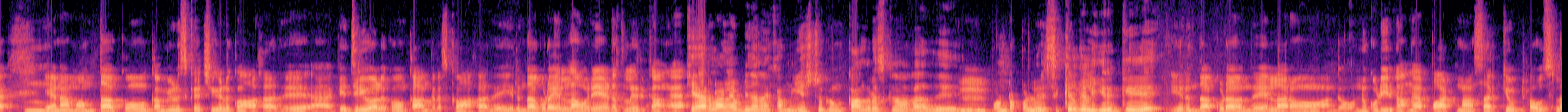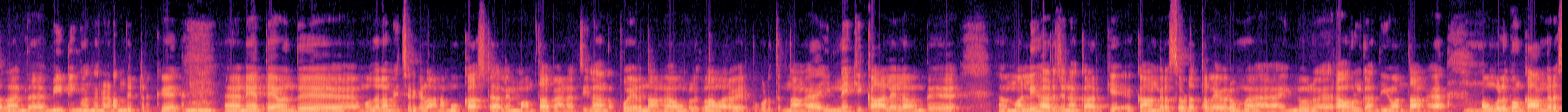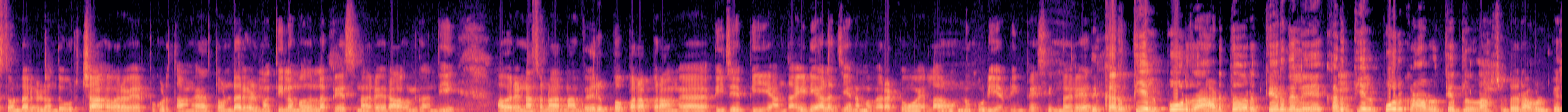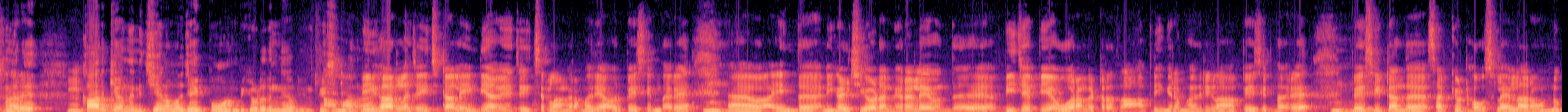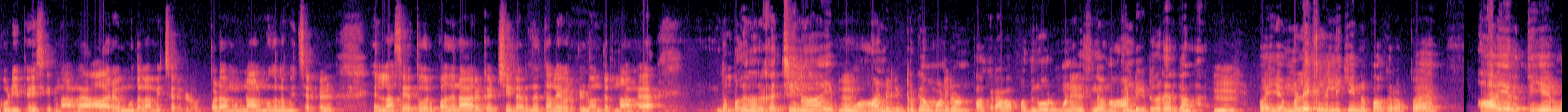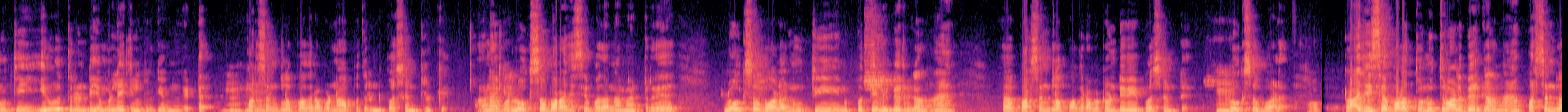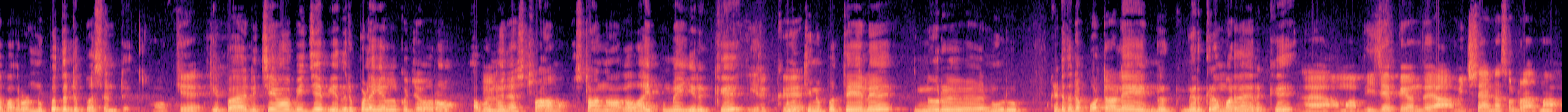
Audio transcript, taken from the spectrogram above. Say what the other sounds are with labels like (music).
ஏன்னா மம்தாக்கும் கம்யூனிஸ்ட் கட்சிகளுக்கும் ஆகாது. கெஜ்ரிவாலுக்கும் காங்கிரஸ்க்கும் ஆகாது. இருந்தா கூட எல்லாம் ஒரே இடத்துல இருக்காங்க. கேரளால எப்படிதானே கம்யூனிஸ்டுக்கும் காங்கிரஸுக்கும் ஆகாது போன்ற பல்வேறு சிக்கல்கள் இருக்கு. இருந்தா கூட வந்து எல்லாரும் அங்க ஒண்ணு கூடியிருக்காங்க. பாட்னா சர்க்கியூட் ஹவுஸ்ல தான் இந்த மீட்டிங் வந்து நடந்துட்டு இருக்கு நேத்தே வந்து முதலமைச்சர்களான மு க ஸ்டாலின் மம்தா பானர்ஜிலாம் அங்கே போயிருந்தாங்க. அவங்களுக்குலாம் வரவேற்பு கொடுத்துருந்தாங்க. இன்னைக்கு காலையில் வந்து மல்லிகார்ஜுன கார்கே காங்கிரஸோட தலைவரும் இன்னொரு ராகுல் காந்தியும் வந்தாங்க. அவங்களுக்கும் காங்கிரஸ் தொண்டர்கள் வந்து உற்சாக வரவேற்பு கொடுத்தாங்க. தொண்டர்கள் மத்தியில் முதல்ல பேசினாரு ராகுல் காந்தி. அவர் என்ன சொன்னார்னா வெறுப்பை பரப்புறாங்க பிஜேபி. அந்த ஐடியாலஜியை நம்ம விரட்டுவோம். எல்லாரும் ஒன்று கூடி அப்படின்னு பேசியிருந்தாரு. இது கருத்தியல் போர் தான். அடுத்த வர தேர்தலே கருத்தியல் போருக்கான ஒரு தேர்தல் தான் சொல்லிட்டு ராகுல் பேசினாரு. கார்கே வந்து நிச்சயம் நம்ம ஜெயிப்போம். நம்பிக்கையோட இருங்க அப்படின்னு பேசினாங்க பீகார்ல ஜெயிச்சிட்டாலே இந்தியாவே ஜெயிச்சிடலாங்கிற மாதிரி அவர் பேசியிருந்தாரு. இந்த நிகழ்ச்சியோட நிரலே வந்து பிஜேபியை ஓரங்கட்டுறது தான் அப்படிங்கிற மாதிரிலாம் பேசியிருந்தாரு. பேசிட்டு அந்த சர்க்கியூட் ஹவுஸ்ல எல்லாரும் ஒன்று கூடி பேசியிருந்தாங்க. ஆறு முதலமைச்சர்கள் உட்பட முன்னாள் முதலமைச்சர்கள் எல்லாம் சேர்த்து ஒரு பதினாறு கட்சியில இருந்து தலைவர்கள் வந்திருந்தாங்க. இந்த பதினாறு கட்சினா இப்போ ஆண்டுகிட்டு இருக்க மாநிலம்னு பாக்குறப்ப பதினோரு மாநிலத்துல இவங்க ஆண்டுகிட்டு வேற இருக்காங்க. இப்ப எம்எல்ஏக்கள் எண்ணிக்கைன்னு பாக்குறப்ப ஆயிரத்தி எழுநூத்தி இருபத்தி ரெண்டு எம்எல்ஏக்கள் இருக்கு இவங்க கிட்ட. பர்சன்ட்ல பாக்குறப்ப நாற்பத்தி ரெண்டு பர்சன்ட் இருக்கு. ஆனா இப்ப லோக்சபா ராஜ்யசபா தானே மேட்ரு லோக்சபால நூத்தி முப்பத்தி ஏழு பேர் இருக்காங்க. பர்சன்ட்ல பாக்குறப்ப டுவெண்ட்டி ஃபைவ் பர்சன்ட். லோக்சபால. ராஜ்யசபால தொண்ணூத்தி நாலு பேர் இருக்காங்க. பர்சன்ட்ல பாக்குறப்ப முப்பத்தெட்டு பர்சன்ட் ஓகே இப்ப நிச்சயமா பிஜேபி எதிர்ப்பலைகள் கொஞ்சம் வரும். அப்ப கொஞ்சம் ஸ்ட்ராங் ஸ்ட்ராங் ஆக வாய்ப்புமே இருக்கு. இருக்கு. நூத்தி முப்பத்தி ஏழு இன்னொரு நூறு கிட்டத்தட்ட போட்டாலே நெருக்- நெருக்குற மாதிரி தான் இருக்கு. ஆமா. பிஜேபி வந்து அமித்ஷா என்ன சொல்றாருன்னா.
